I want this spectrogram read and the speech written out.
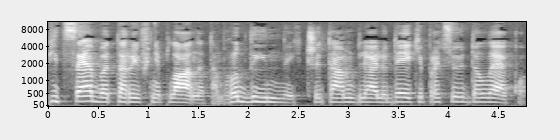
під себе тарифні плани, там родинний, чи там для людей, які працюють далеко,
